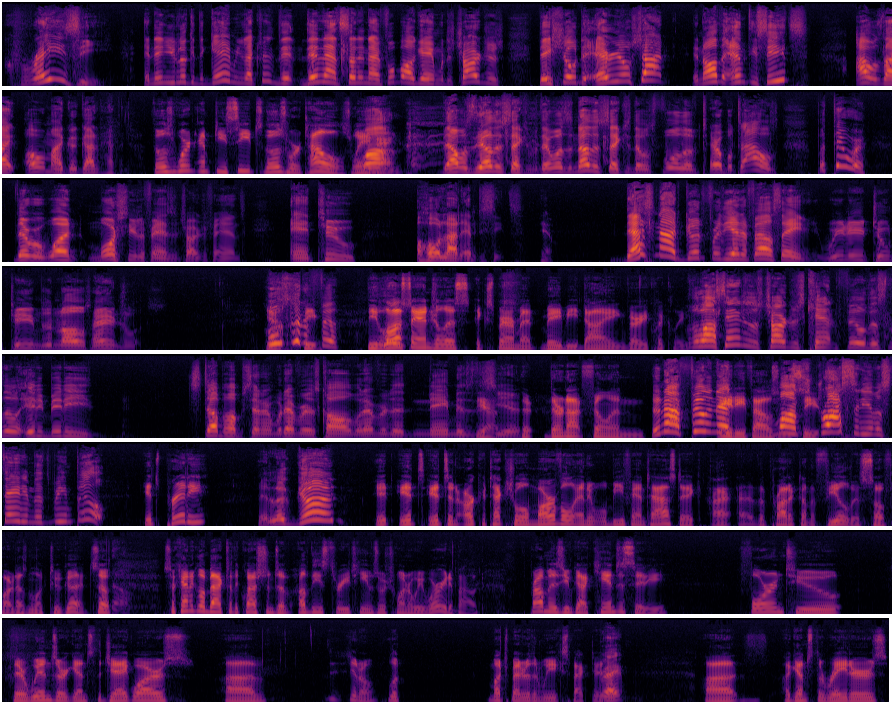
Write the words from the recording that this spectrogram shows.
Crazy. And then you look at the game and you're like, then, then that Sunday night football game with the Chargers, they showed the aerial shot and all the empty seats. I was like, oh my good God in heaven. Those weren't empty seats; those were towels waving. Well, that was the other section, but there was another section that was full of terrible towels. But there were there were one more Steeler fans than Charger fans, and two, a whole lot of empty seats. Yeah. That's not good for the NFL saying we need two teams in Los Angeles. Who's gonna the- fill? The Los Angeles experiment may be dying very quickly. The Los Angeles Chargers can't fill this little itty bitty StubHub Center, whatever it's called, whatever the name is this yeah, year. they're, they're not filling. They're not filling that 80,000 seats. monstrosity of a stadium that's being built. It's pretty. It looks good. It it's it's an architectural marvel, and it will be fantastic. I, I, the product on the field is so far doesn't look too good. So No. so kind of go back to the questions of of these three teams, which one are we worried about? The problem is you've got Kansas City, four and two. Their wins are against the Jaguars. Uh, you know, look much better than we expected. Right. Uh, against the Raiders,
